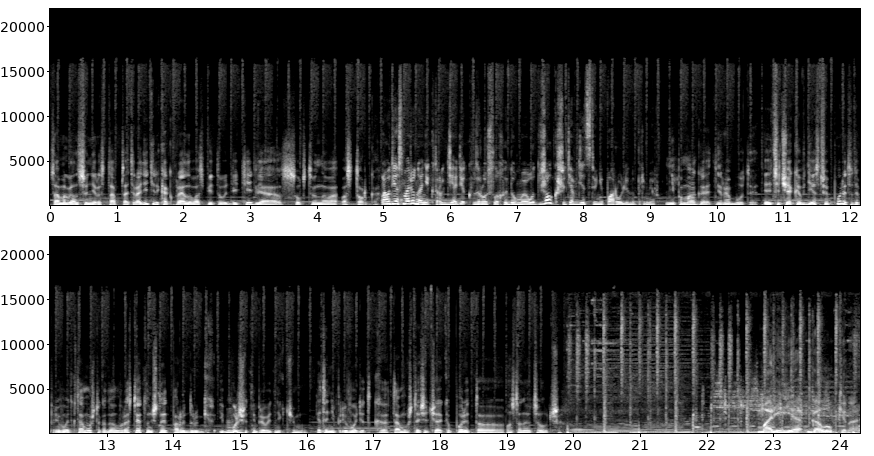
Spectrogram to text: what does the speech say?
Самое главное, все не растоптать. Родители, как правило, воспитывают детей для собственного восторга. А вот я смотрю на некоторых дядек взрослых и думаю, вот жалко, что тебя в детстве не пороли, например. Не помогает, не работает. Если человека в детстве порят, это приводит к тому, что когда он вырастает, он начинает пороть других. И mm-hmm. больше это не приводит ни к чему. Это не приводит к тому, что если человека порят, то он становится лучше. Мария Голубкина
